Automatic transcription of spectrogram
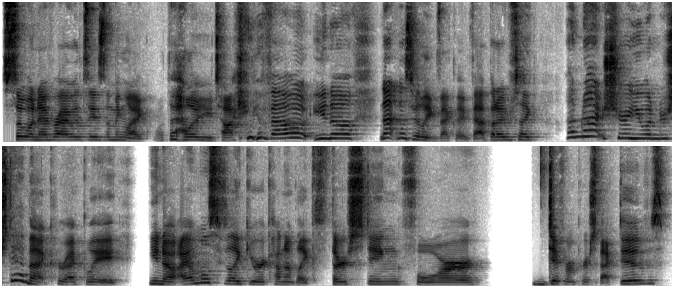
So whenever I would say something like, What the hell are you talking about? You know, not necessarily exactly like that, but I was like, I'm not sure you understand that correctly. You know, I almost feel like you were kind of like thirsting for different perspectives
